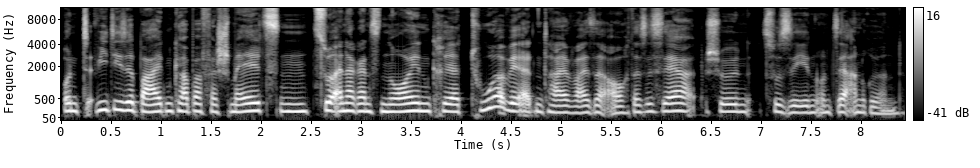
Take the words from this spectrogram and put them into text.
und wie diese beiden Körper verschmelzen, zu einer ganz neuen Kreatur werden teilweise auch. Das ist sehr schön zu sehen und sehr anrührend.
